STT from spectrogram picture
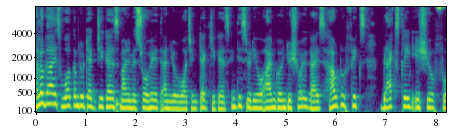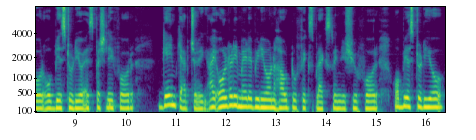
Hello guys, welcome to TechGeeker. My name is Rohit and you're watching TechGeeker. In this video, I'm going to show you guys how to fix black screen issue for OBS Studio, especially for game capturing. I already made a video on how to fix black screen issue for OBS Studio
